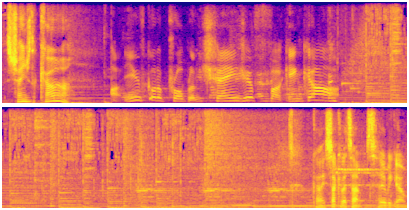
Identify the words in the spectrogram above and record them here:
Let's change the car. You've got a problem, change your fucking car. Okay, second attempt. Here we go.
